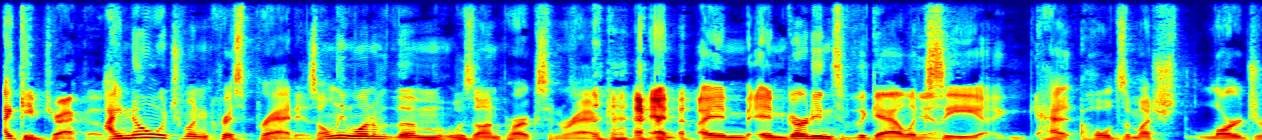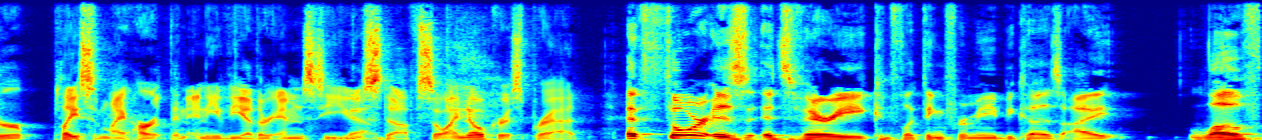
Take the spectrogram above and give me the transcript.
I keep track of. I know which one Chris Pratt is. Only one of them was on Parks and Rec, and and, and Guardians of the Galaxy ha- holds a much larger place in my heart than any of the other MCU stuff. So I know Chris Pratt. Uh, Thor is it's very conflicting for me because I love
